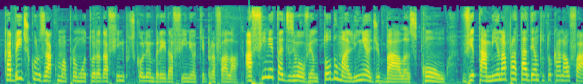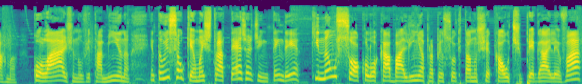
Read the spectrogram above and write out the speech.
Acabei de cruzar com uma promotora da Fine, por isso que eu lembrei da Fine aqui para falar. A Fine está desenvolvendo toda uma linha de balas com vitamina para estar tá dentro do canal Farma colágeno, vitamina. Então isso é o que? Uma estratégia de entender que não só colocar a balinha para a pessoa que está no check-out pegar e levar,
